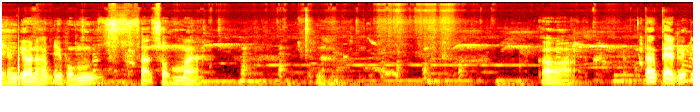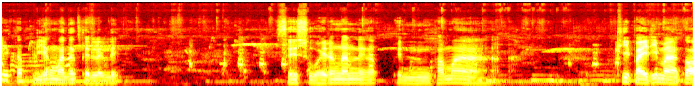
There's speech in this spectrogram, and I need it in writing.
อย่างเดียวนะครับ ที่ผมสะสมมานะครับก็ตั้งแต่เล็กๆครับเลี้ยงมาตั้งแต่เล็กๆสวยๆทั้งนั้นเลยครับ เป็นพม่าที่ไปที่มาก็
